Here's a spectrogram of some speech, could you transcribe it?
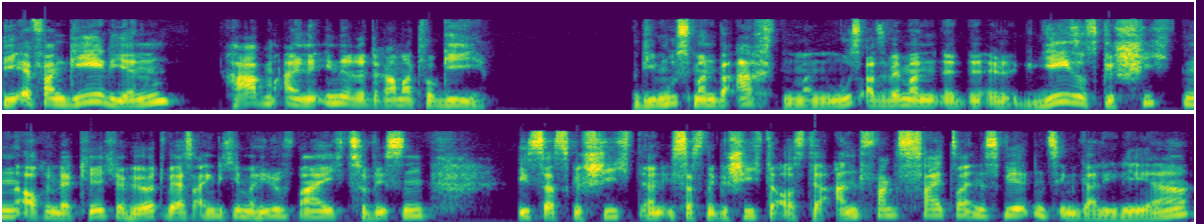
Die Evangelien haben eine innere Dramaturgie. Die muss man beachten. Man muss, also wenn man äh, äh, Jesus Geschichten auch in der Kirche hört, wäre es eigentlich immer hilfreich zu wissen, ist das Geschichte, ist das eine Geschichte aus der Anfangszeit seines Wirkens in Galiläa?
